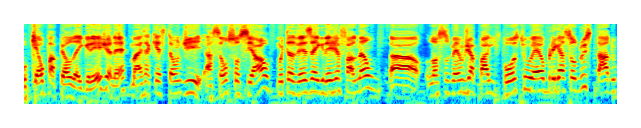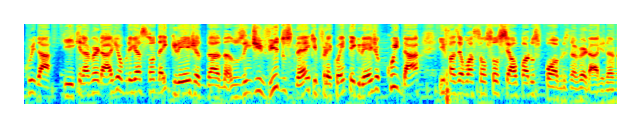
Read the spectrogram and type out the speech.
o que é o papel da igreja, né? Mas a questão de ação social, muitas vezes a igreja fala, não, a, nossos membros já pagam imposto, é obrigação do Estado cuidar. E que na verdade é obrigação da igreja, da, da, dos indivíduos, né, que frequentam a igreja, cuidar e fazer uma ação social para os pobres, na verdade, né?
